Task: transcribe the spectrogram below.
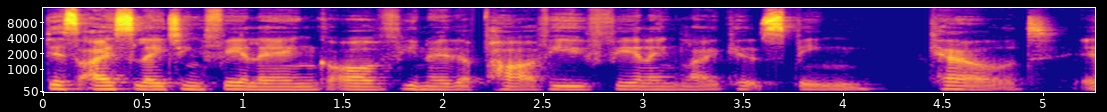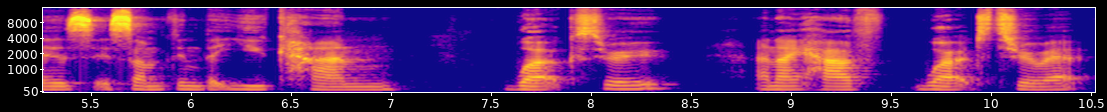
this isolating feeling of, you know, the part of you feeling like it's being killed is, is something that you can work through. And I have worked through it.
